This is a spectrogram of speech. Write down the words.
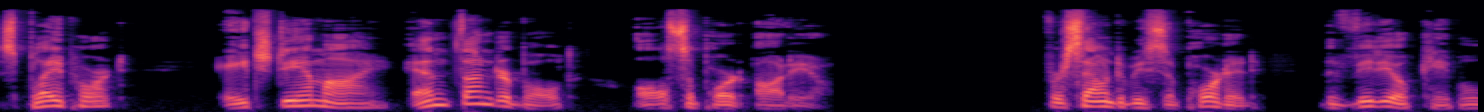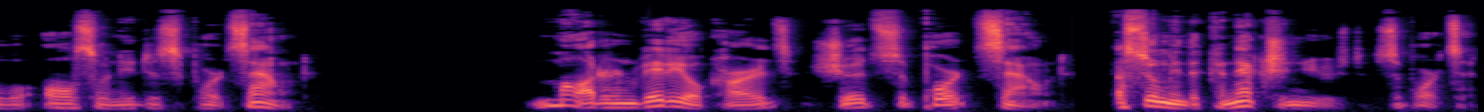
DisplayPort HDMI, and Thunderbolt all support audio. For sound to be supported, the video cable will also need to support sound. Modern video cards should support sound, assuming the connection used supports it.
